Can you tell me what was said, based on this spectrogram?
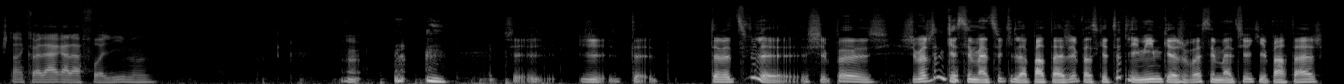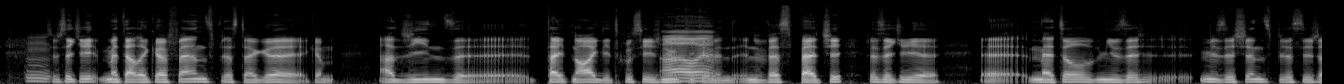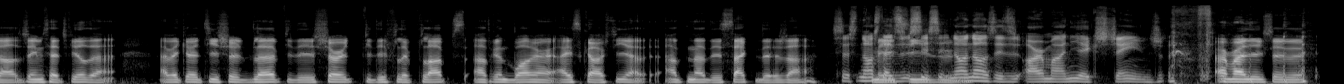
J'étais en colère à la folie, man. T'a- T'avais-tu vu le. Je sais pas. J'imagine que c'est Mathieu qui l'a partagé parce que toutes les mimes que je vois, c'est Mathieu qui les partage. Hmm. C'est juste écrit Metallica fans, puis là, c'est un gars euh, comme en jeans, euh, tête noire avec des trous sur les genoux, Ah, puis ouais. comme une, une veste patchée. Puis là, c'est écrit euh, euh, Metal music- Musicians, puis là, c'est genre James Hetfield en- avec un t-shirt blanc, puis des shorts, puis des flip-flops, en train de boire un ice coffee en, en tenant des sacs de genre C'est- Non, du, c'est- c'est- ou- non, non, c'est du Armani Exchange. Armani Exchange.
